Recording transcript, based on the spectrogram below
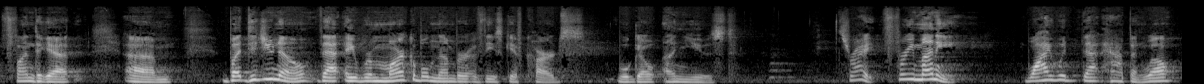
fun to get. Um, but did you know that a remarkable number of these gift cards will go unused? That's right, free money. Why would that happen? Well,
